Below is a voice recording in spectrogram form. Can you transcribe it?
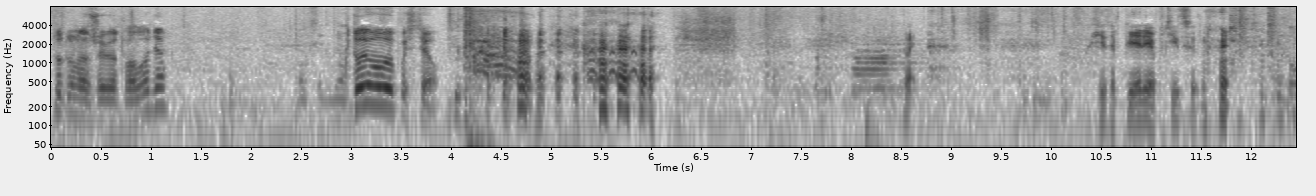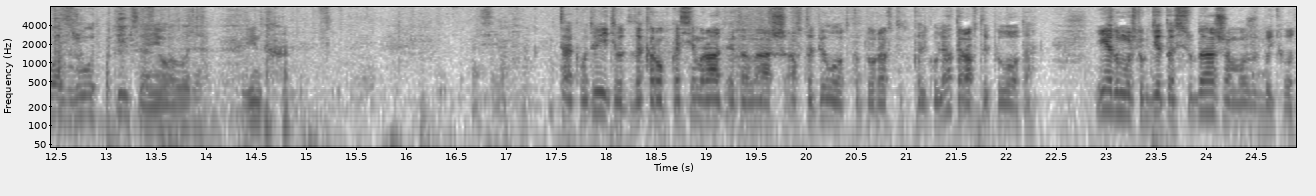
Тут у нас живет Володя. Кто его выпустил? Какие-то перья, птицы. Тут у вас живут птицы, а не Володя. Винт. Так, вот видите, вот эта коробка Simrad, это наш автопилот, который авто, калькулятор автопилота. И я думаю, что где-то сюда же, может быть, вот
